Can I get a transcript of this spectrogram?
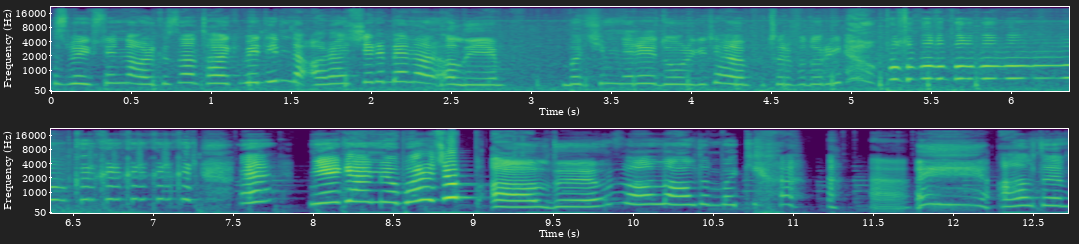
Kız Beksu'nun arkasından takip edeyim de araçları ben al- alayım. Bakayım nereye doğru gidiyor. Ha, bu tarafa doğru gidiyor. Buldum buldum buldum buldum buldum. buldum. Kır kır kır kır kır. E, niye gelmiyor bu araç? Hop aldım. Vallahi aldım bakayım. aldım.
